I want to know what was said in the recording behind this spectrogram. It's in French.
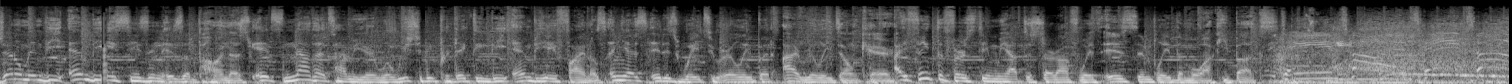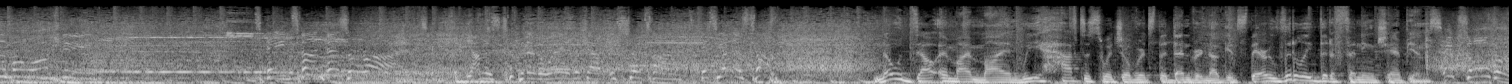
gentlemen, the NBA season is upon us. It's now that time of year where we should be predicting the NBA Finals. And yes, it is way too early, but I really don't care. I think the first team we have to start off with is simply the Milwaukee Bucks. Dame time! Time, Milwaukee! Time has arrived. Giannis tipping it away. Look out, it's showtime. It's Giannis time. No doubt in my mind, we have to switch over to the Denver Nuggets. They are literally the defending champions. It's over.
